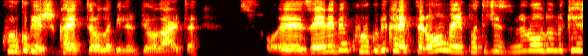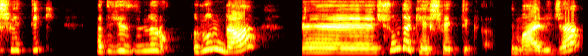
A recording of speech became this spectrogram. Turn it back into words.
Kurgu bir karakter olabilir diyorlardı. E, Zeynep'in kurgu bir karakter olmayıp Hatice Zünür olduğunu keşfettik. Hatice Zünür'ün da e, şunu da keşfettik ayrıca.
